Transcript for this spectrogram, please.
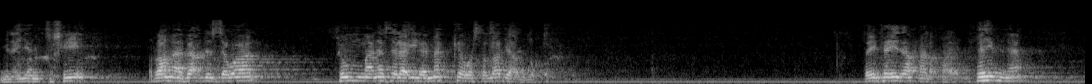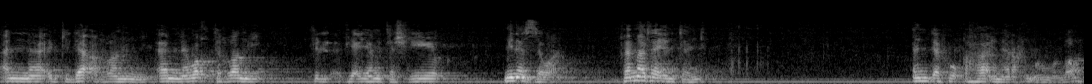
من أيام التشريق رمى بعد الزوال ثم نزل إلى مكة وصلى بها الظهر طيب فإذا قال قائل فهمنا أن ابتداء الرمي أن وقت الرمي في, في أيام التشريق من الزوال. فمتى ينتهي؟ عند فقهائنا رحمهم الله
